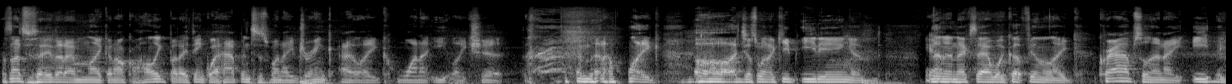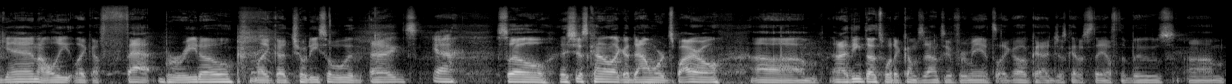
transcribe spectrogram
That's not to say that I'm like an alcoholic, but I think what happens is when I drink, I like want to eat like shit, and then I'm like, oh, I just want to keep eating, and Yeah. then the next day I wake up feeling like crap. So then I eat again. I'll eat like a fat burrito, like a chorizo with eggs. Yeah, So it's just kind of like a downward spiral. Um, and I think that's what it comes down to for me. It's like, okay, I just got to stay off the booze. Um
